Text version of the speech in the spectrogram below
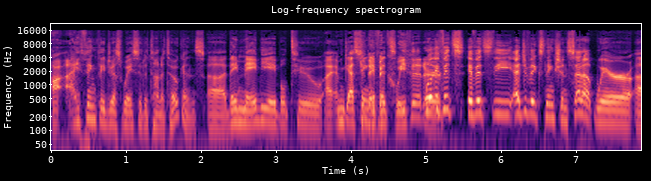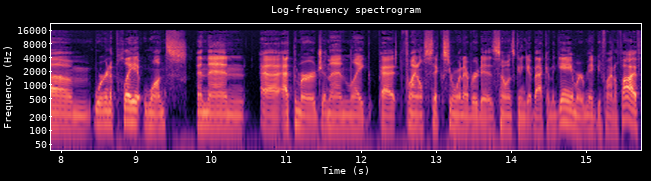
I, I think they just wasted a ton of tokens. Uh, they may be able to. I, I'm guessing if it's it, well, if it's if it's the Edge of Extinction setup where um, we're gonna play it once and then uh, at the merge and then like at final six or whenever it is, someone's gonna get back in the game or maybe final five.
